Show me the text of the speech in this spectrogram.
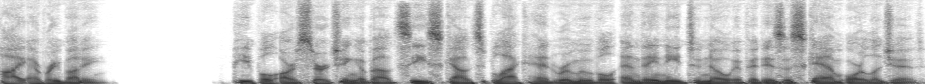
Hi everybody. People are searching about Sea Scout's blackhead removal and they need to know if it is a scam or legit.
